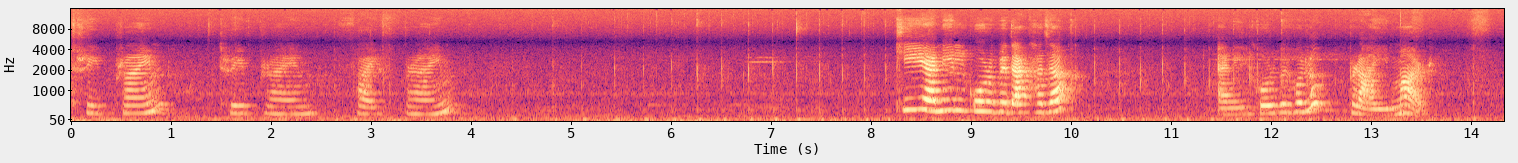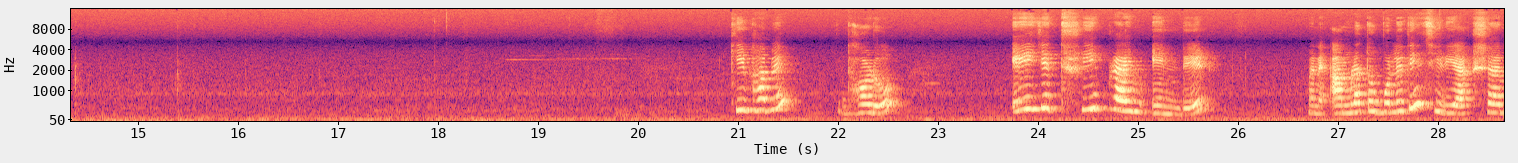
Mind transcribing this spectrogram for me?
Three prime three prime five prime কি অ্যানিল করবে দেখা যাক? অ্যানিল করবে হলো প্রাইমার। কীভাবে? ধরো, এই যে থ্রি প্রাইম এন্ডের মানে আমরা তো বলে দিয়েছি রিয়াকশান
